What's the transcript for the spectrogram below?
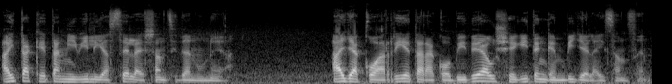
aitak eta nibilia zela esan zidan unea. Aiako harrietarako bidea hau egiten genbilela izan zen.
